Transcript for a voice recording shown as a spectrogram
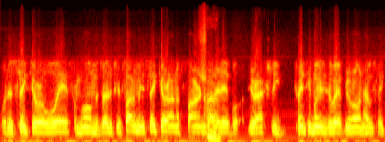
but it's like you're away from home as well. If you follow me, it's like you're on a foreign Sure. holiday, but you're actually twenty miles away from your own house. Like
